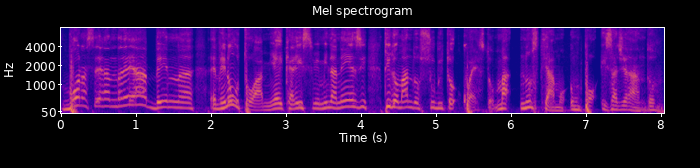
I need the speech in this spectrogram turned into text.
Buonasera Andrea, benvenuto a miei carissimi milanesi. Ti domando subito questo, ma non stiamo un po' esagerando?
